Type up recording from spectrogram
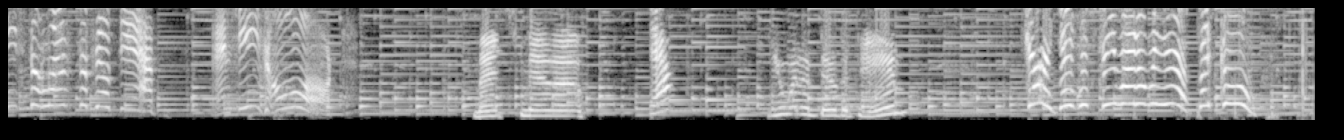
He still loves to build dams. And he's old. Marshmallow, Yeah? you want to build a dam? Sure, there's a stream right over there. Let's go.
